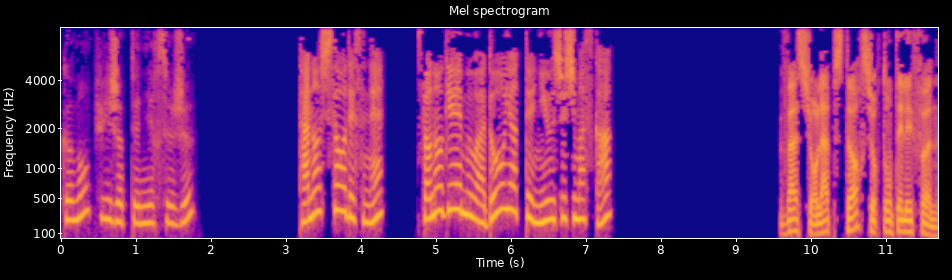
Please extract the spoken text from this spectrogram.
Comment puis-je obtenir ce jeu? 楽しそうですね。そのゲームはどうやって入手しますか Va sur l'App Store sur ton téléphone.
